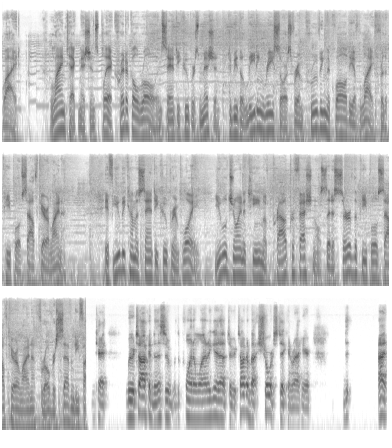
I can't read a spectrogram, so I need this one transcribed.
wide. Line technicians play a critical role in Santee Cooper's mission to be the leading resource for improving the quality of life for the people of South Carolina. If you become a Santee Cooper employee, you will join a team of proud professionals that has served the people of South Carolina for over 75 Okay. We were talking, to this is the point I wanted to get up to. We are talking about short sticking right here. I,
